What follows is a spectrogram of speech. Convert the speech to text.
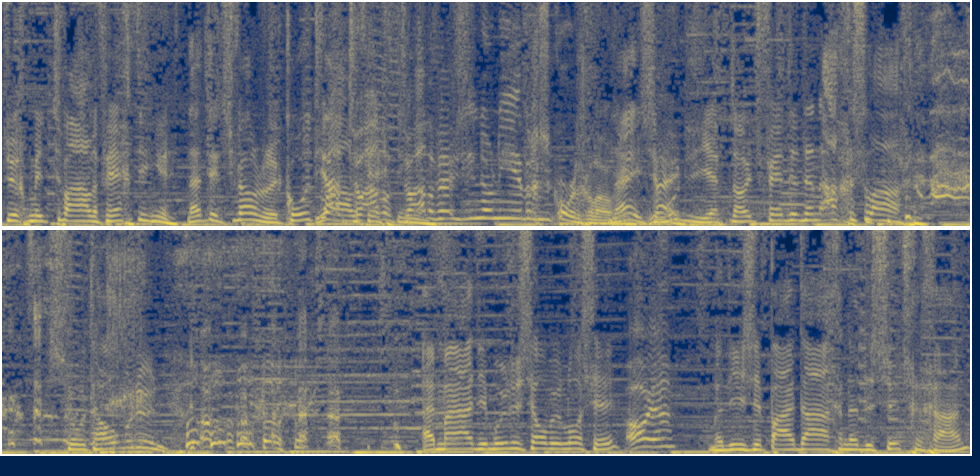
terug met 12 hechtingen. Nou, dit is wel een record, 12, Ja, 12, hechtingen. 12 heeft hij nog niet eerder gescoord, geloof ik. Nee, zijn moeder die heeft nooit verder dan 8 geslagen. Een soort homerun. en maar ja, die moeder is alweer los, hè. Oh ja? Maar die is een paar dagen naar de Suts gegaan.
